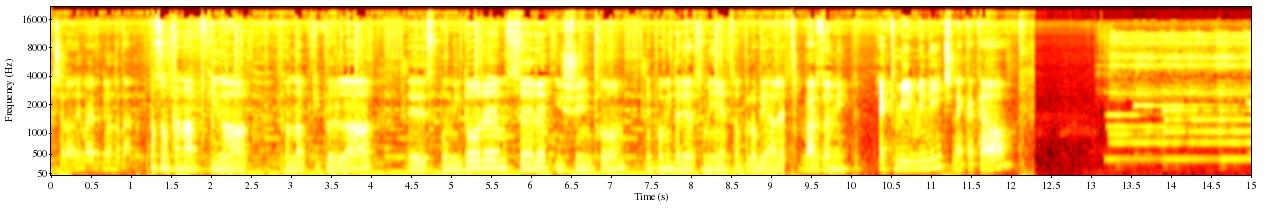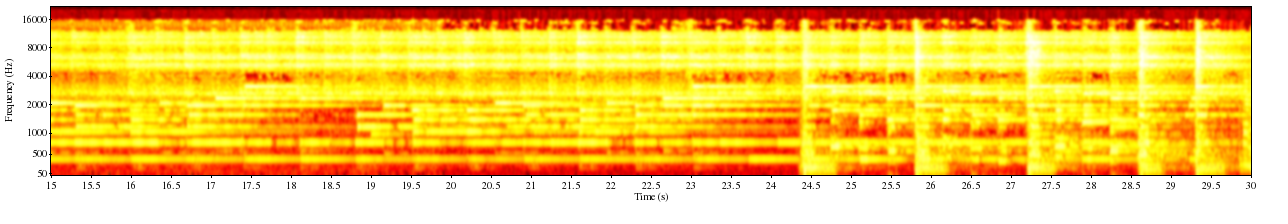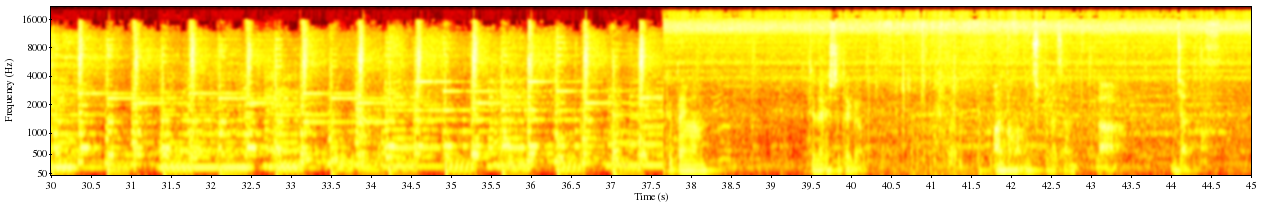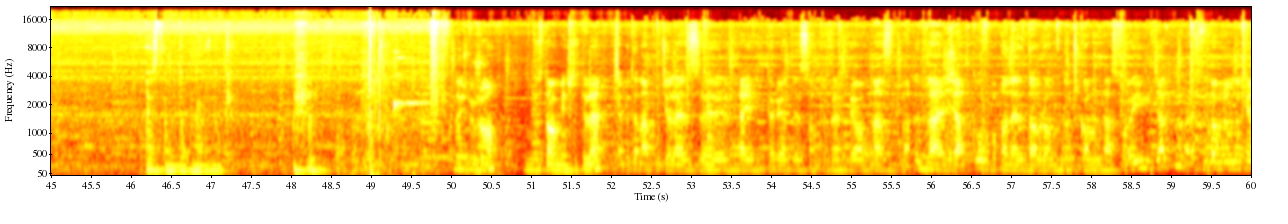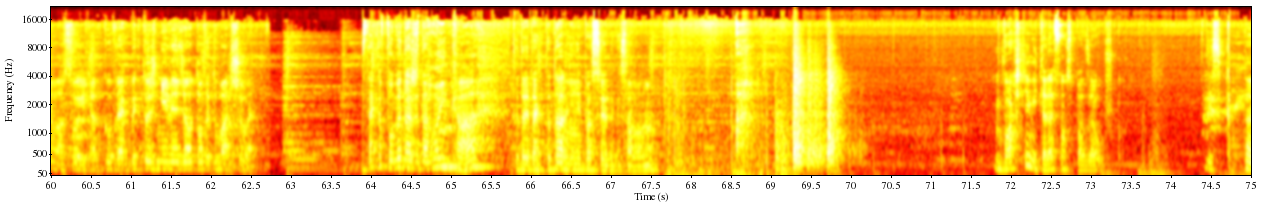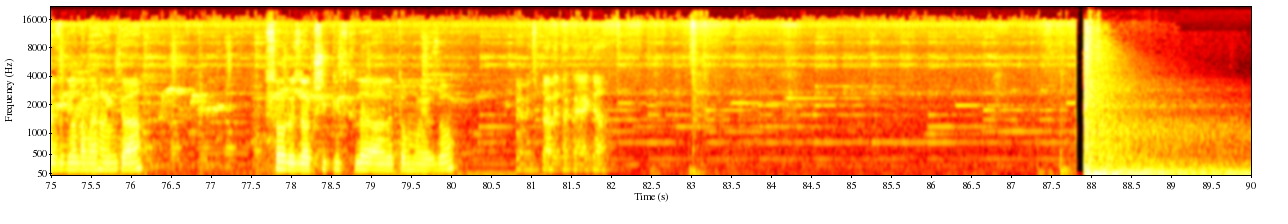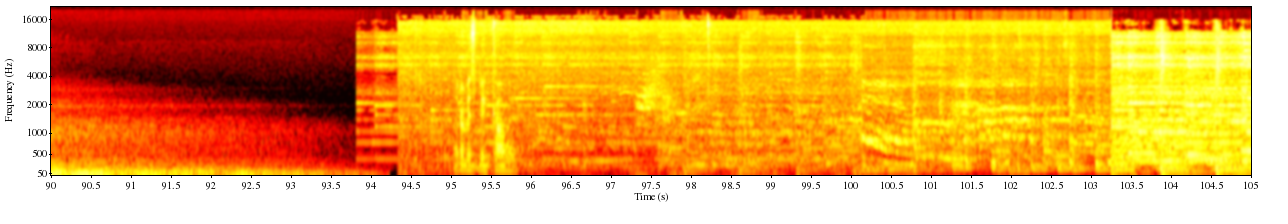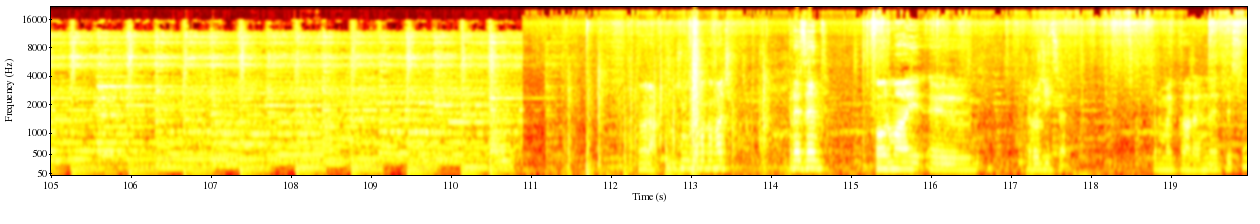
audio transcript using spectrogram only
Śniadanie moje wygląda tak. To są kanapki la, kanapki perla y, z pomidorem, serem i szynką. Ten pomidor ja w sumie nie wiem co on tu robi, ale bardzo mi ekminiczne kakao. Jeszcze tego. A to ma być prezent dla dziadków. Jestem dobrym wnukiem. Dość dużo. Zostało mi jeszcze tyle. Jakby to na podzielę z Daj Wiktoria to są prezenty od nas dla, dla dziadków, bo ona jest dobrą wnuczką dla swoich dziadków, a jestem dobrym wnukiem dla swoich dziadków. Jakby ktoś nie wiedział, to wytłumaczyłem. Jest taka pogoda, że ta choinka tutaj tak totalnie nie pasuje do tego salonu. Właśnie mi telefon spadł za łóżko. Jest tak wygląda moja choinka. Sorry za krzyki w tle, ale to moje zo. Jest prawie taka jak ja. Robię sobie kawę. Dobra, musimy zapakować prezent for my y, rodzice. For my parentycy.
